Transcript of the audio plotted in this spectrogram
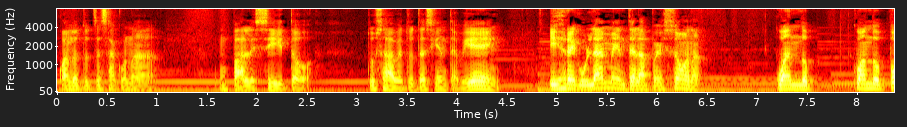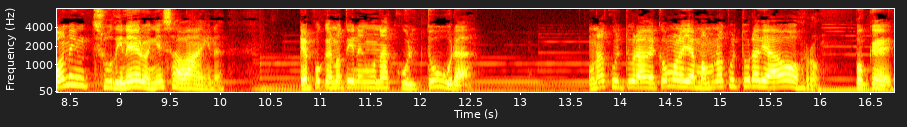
cuando tú te sacas una, un palecito, tú sabes, tú te sientes bien. Y regularmente la persona, cuando, cuando ponen su dinero en esa vaina, es porque no tienen una cultura, una cultura de, ¿cómo le llamamos? Una cultura de ahorro. Porque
